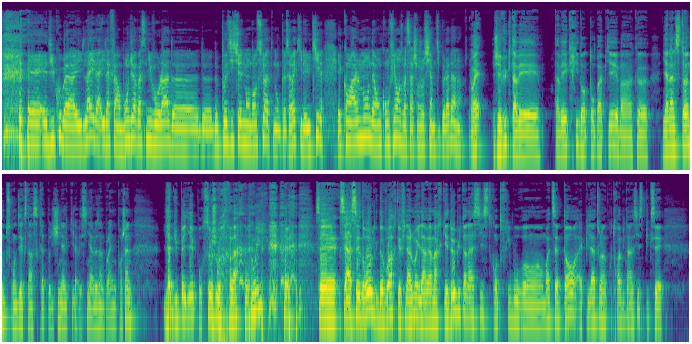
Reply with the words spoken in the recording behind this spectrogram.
et, et, du coup bah là il a il a fait un bon job à ce niveau là de, de, de positionnement dans le slot. Donc c'est vrai qu'il est utile. Et quand Almond est en confiance bah ça change aussi un petit peu la donne. Ouais. J'ai vu que t'avais T'avais écrit dans ton papier ben, que Yann Alston, parce qu'on disait que c'était un secret de Polichinelle qu'il avait signé à Lausanne pour l'année prochaine, il a dû payer pour ce joueur-là. Oui. c'est c'est assez drôle de voir que finalement il avait marqué deux buts en assist contre Fribourg en mois de septembre et puis là tout d'un coup trois buts en assist puis que c'est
